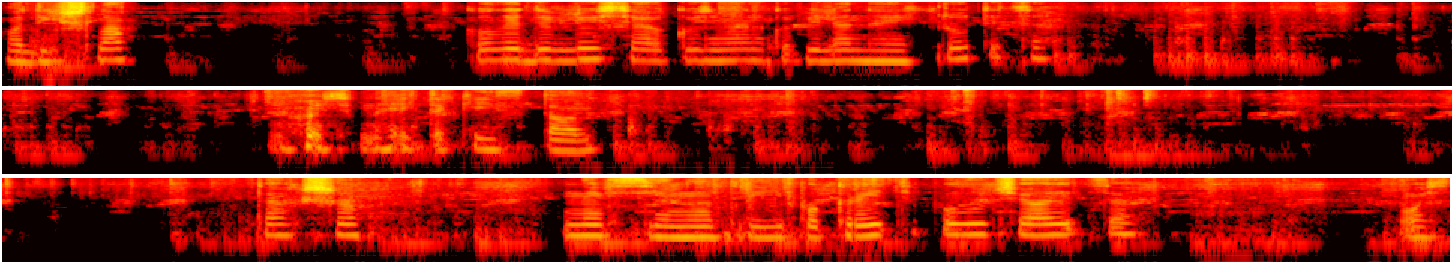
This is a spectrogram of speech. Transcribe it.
одійшла. Коли дивлюся, Кузьменко біля неї крутиться. Ось в неї такий стан. Так що не всі нутрії покриті, виходить. Ось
